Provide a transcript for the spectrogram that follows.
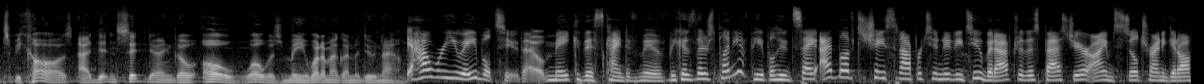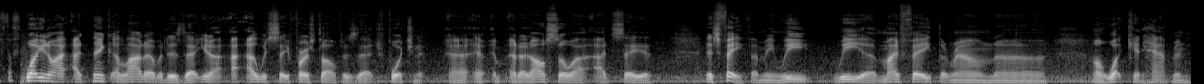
It's because I didn't sit there and go, oh, woe is me. What am I going to do now? How were you able to, though, make this kind of move? Because there's plenty of people who'd say, I'd love to chase an opportunity too, but after this past year, I'm still trying to get off the floor. Well, you know, I, I think a lot of it is that, you know, I, I would say first off is that fortunate. Uh, and, and it also also uh, I'd say it's faith. I mean, we we uh, my faith around uh, on what can happen,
